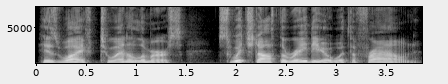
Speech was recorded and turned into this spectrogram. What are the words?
His wife, Tuena Lammerse, switched off the radio with a frown.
